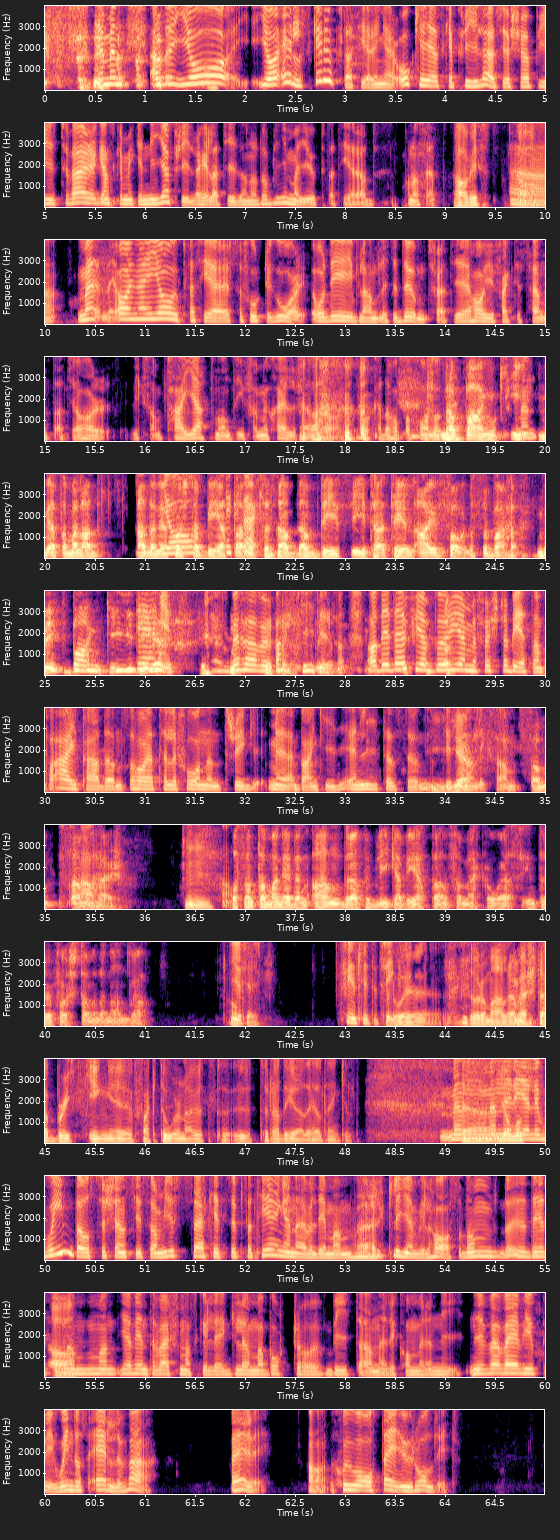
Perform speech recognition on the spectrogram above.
Nej, men, alltså, jag, jag älskar uppdateringar och jag älskar prylar. Så jag köper ju tyvärr ganska mycket nya prylar hela tiden och då blir man ju uppdaterad på något sätt. Ja, visst. Ja. Uh, men ja, nej, jag uppdaterar så fort det går. Och det är ibland lite dumt för att det har ju faktiskt hänt att jag har liksom pajat någonting för mig själv för att ja. jag råkade hoppa på något. När bank, men... vet man ladd, laddade ner ja, första betan exakt. efter WWDC till iPhone och så bara mitt bank-id. Behöver bank-id. Ja, det är därför jag börjar med första betan på iPaden så har jag telefonen trygg med bank-id en liten stund. Tills yes, man liksom, sam, samma ja. här. Mm. Och sen tar man ner den andra publika betan för MacOS, inte den första men den andra. Just. Okay. finns lite tricks. Då är, då är de allra mm. värsta bricking-faktorerna ut, utraderade helt enkelt. Men, uh, men när det måste... gäller Windows så känns det ju som just säkerhetsuppdateringarna är väl det man verkligen vill ha. Så de, det, ja. man, man, jag vet inte varför man skulle glömma bort att byta när det kommer en ny. Nu, vad, vad är vi uppe i? Windows 11? Vad är det? Ja, 7 och 8 är uråldrigt.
